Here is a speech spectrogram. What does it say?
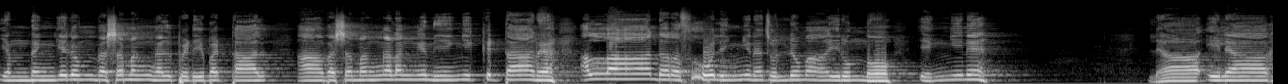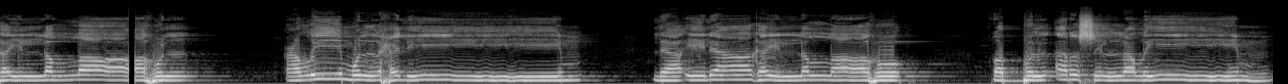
എന്തെങ്കിലും വിഷമങ്ങൾ പിടിപെട്ടാൽ ആ വിഷമങ്ങളങ്ങ് നീങ്ങിക്കിട്ടാൻ അള്ളാന്റെ റസൂൽ ഇങ്ങനെ ചൊല്ലുമായിരുന്നു. എങ്ങനെ? ലാ ഇലാഹ ഇല്ലല്ലാഹുൽ അലീമുൽ ഹലീം. ലാ ഇലാഹ ഇല്ലല്ലാഹു അലീം.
